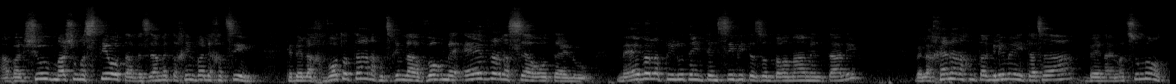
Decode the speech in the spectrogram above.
אבל שוב משהו מסתיר אותה, וזה המתחים והלחצים. כדי לחוות אותה אנחנו צריכים לעבור מעבר לסערות האלו, מעבר לפעילות האינטנסיבית הזאת ברמה המנטלית, ולכן אנחנו מתרגלים מדיטציה בעיניים עצומות.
